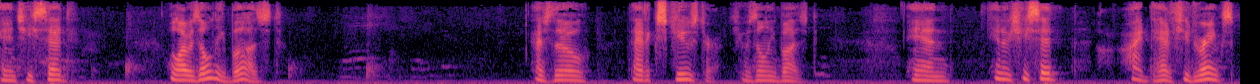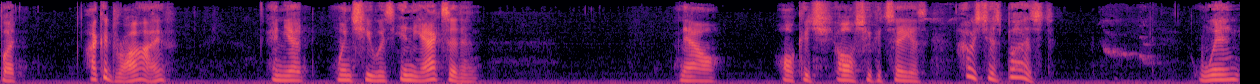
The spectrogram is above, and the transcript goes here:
and she said, Well, I was only buzzed. As though that excused her. She was only buzzed. And, you know, she said, I'd had a few drinks, but I could drive. And yet, when she was in the accident, now all, could she, all she could say is, I was just buzzed. When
